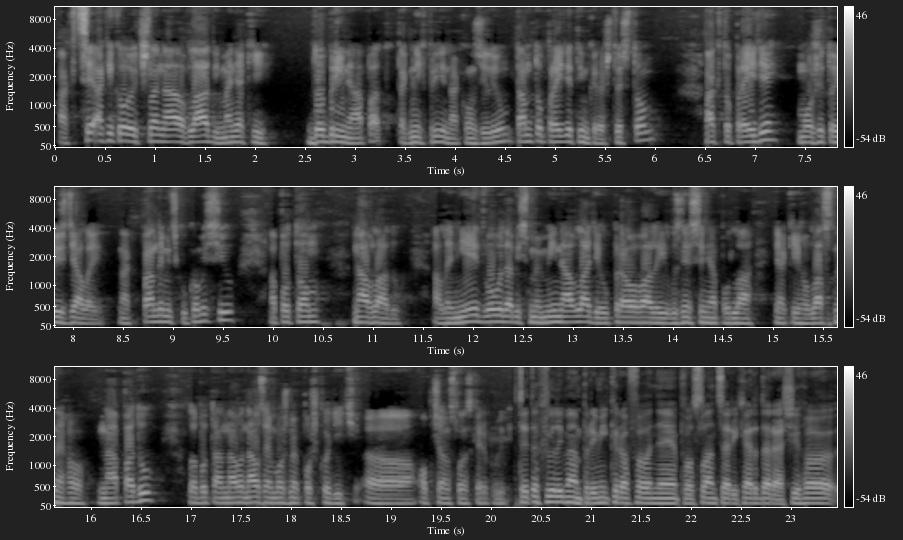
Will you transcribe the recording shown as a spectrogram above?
Ak chce akýkoľvek člen vlády mať nejaký dobrý nápad, tak nech príde na konzilium, tam to prejde tým crash testom, ak to prejde, môže to ísť ďalej na pandemickú komisiu a potom na vládu. Ale nie je dôvod, aby sme my na vláde upravovali uznesenia podľa nejakého vlastného nápadu, lebo tam naozaj môžeme poškodiť uh, občanov Slovenskej republiky. V tejto chvíli mám pri mikrofóne poslanca Richarda Rašiho,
